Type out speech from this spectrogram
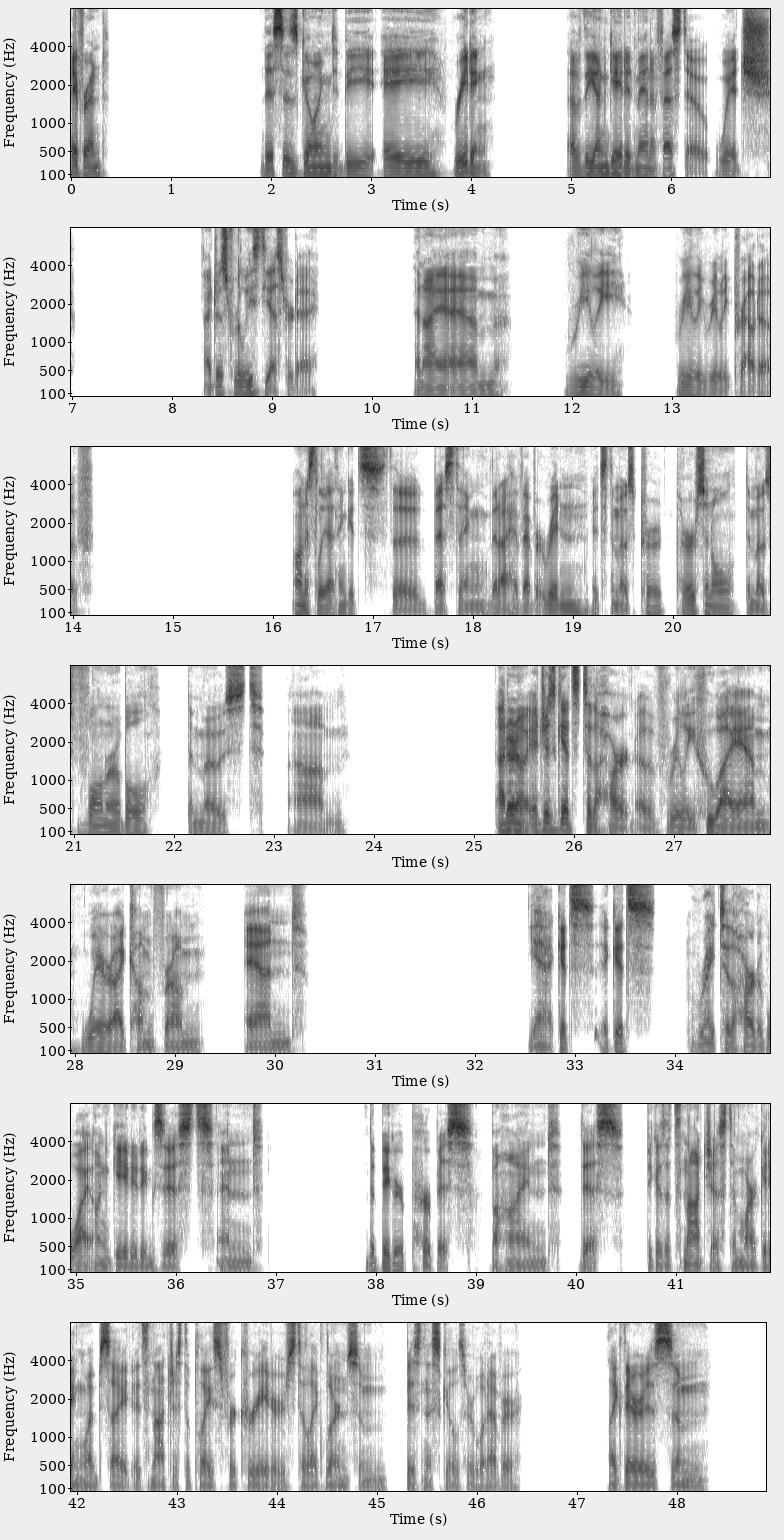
Hey, friend. This is going to be a reading of the Ungated Manifesto, which I just released yesterday. And I am really, really, really proud of. Honestly, I think it's the best thing that I have ever written. It's the most per- personal, the most vulnerable, the most, um, I don't know, it just gets to the heart of really who I am, where I come from, and yeah, it gets it gets right to the heart of why Ungated exists and the bigger purpose behind this because it's not just a marketing website. It's not just a place for creators to like learn some business skills or whatever. Like there is some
